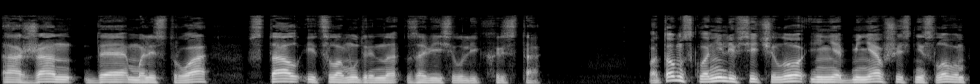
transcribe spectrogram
а Жан де Малеструа встал и целомудренно завесил лик Христа. Потом склонили все чело и, не обменявшись ни словом,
